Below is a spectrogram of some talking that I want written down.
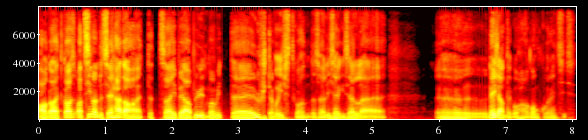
aga et kas, vaat siin on nüüd see häda, et, et sa ei pea püüdma mitte ühte võistkonda seal isegi selle öö, neljanda koha konkurentsis,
